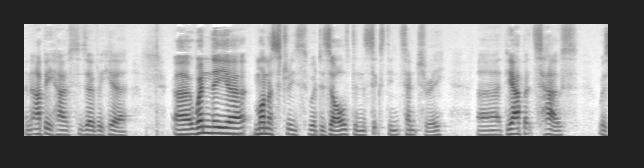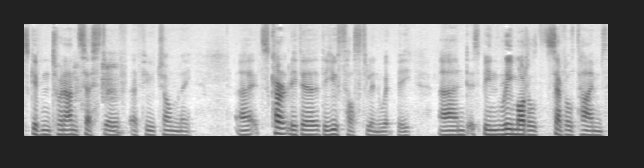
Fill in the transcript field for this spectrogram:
And Abbey House is over here. Uh, when the uh, monasteries were dissolved in the 16th century, uh, the abbot's house was given to an ancestor of, of Hugh Cholmley. Uh, it's currently the, the youth hostel in Whitby and it's been remodeled several times.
